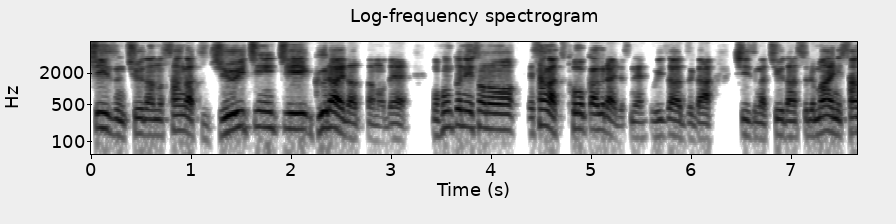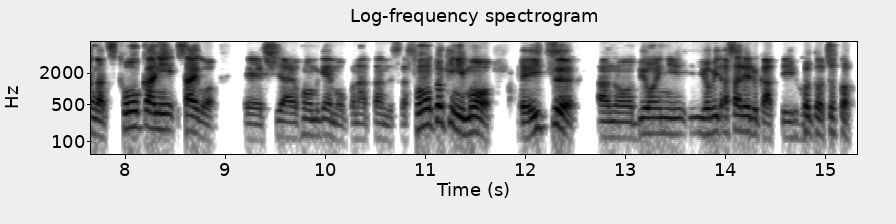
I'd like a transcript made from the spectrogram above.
シーズン中断の3月11日ぐらいだったので、もう本当にその3月10日ぐらいですね、ウィザーズがシーズンが中断する前に3月10日に最後、えー、試合、ホームゲームを行ったんですが、その時にも、えー、いつあの病院に呼び出されるかっていうことをちょっと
